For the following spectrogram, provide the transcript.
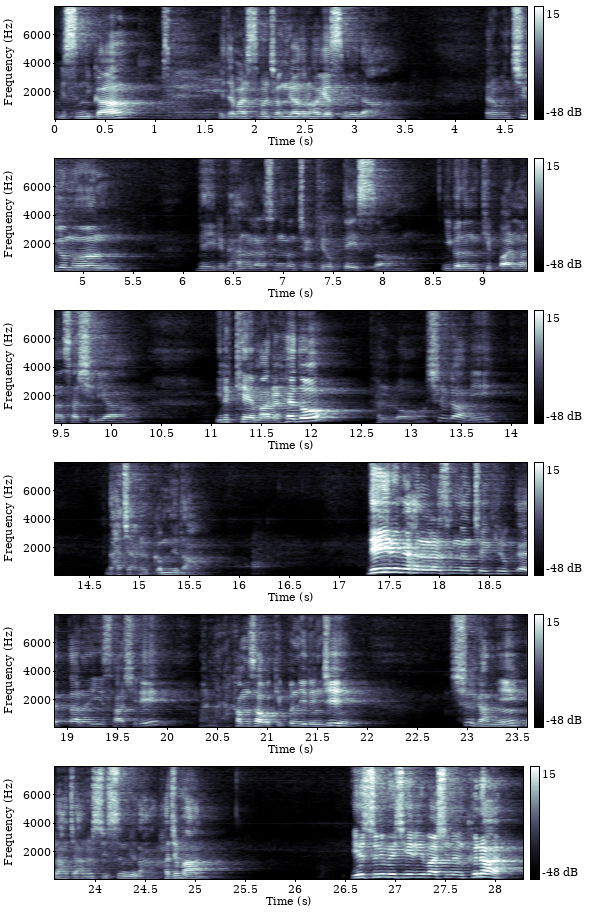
믿습니까? 이제 말씀을 정리하도록 하겠습니다. 여러분 지금은 내 이름이 하늘나라 생명책에 기록돼 있어. 이거는 기뻐할 만한 사실이야. 이렇게 말을 해도 별로 실감이 나지 않을 겁니다. 내 이름이 하늘나라 생명책에 기록되었다는 이 사실이 얼마나 감사하고 기쁜 일인지 실감이 나지 않을 수 있습니다. 하지만 예수님의 재림하시는 그날,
